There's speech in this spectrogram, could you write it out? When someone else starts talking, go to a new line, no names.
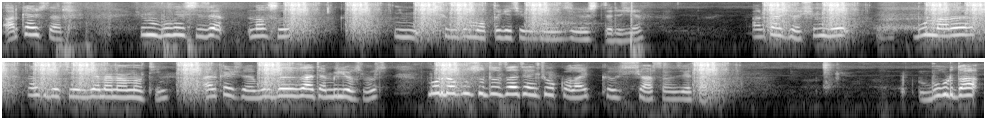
Arkadaşlar şimdi bugün size nasıl şimdi modda geçebileceğinizi göstereceğim. Arkadaşlar şimdi bunları nasıl geçeceğiz hemen anlatayım. Arkadaşlar burada zaten biliyorsunuz. Burada pusu da zaten çok kolay. Kılıç çağırsanız yeter. Burada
